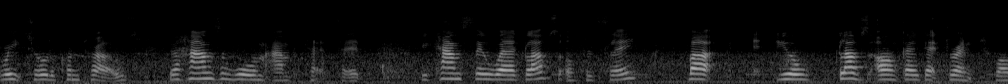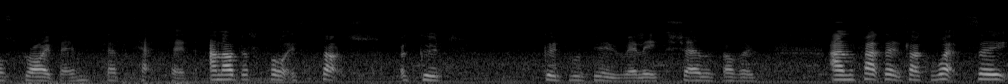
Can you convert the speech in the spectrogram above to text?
reach all the controls. Your hands are warm and protected. You can still wear gloves, obviously, but your gloves aren't going to get drenched whilst driving. They're protected. And I just thought it's such a good, good review, really, to share with others. And the fact that it's like a wetsuit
